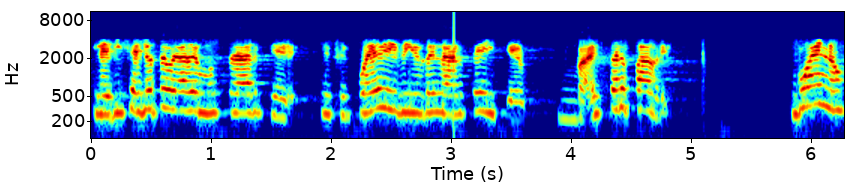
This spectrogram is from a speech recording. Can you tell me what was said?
le dije, yo te voy a demostrar que, que se puede vivir del arte y que va a estar padre. Bueno,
